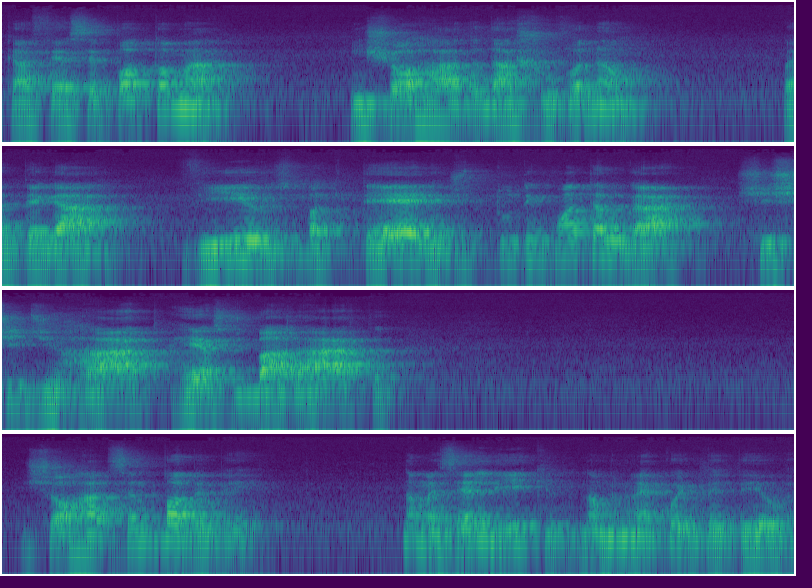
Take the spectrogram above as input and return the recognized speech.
Café você pode tomar, enxurrada da chuva não. Vai pegar vírus, bactéria, de tudo enquanto é lugar. xixi de rato, resto de barata. Enxurrada você não pode beber. Não, mas é líquido. Não, mas não é coisa de beber, ué.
